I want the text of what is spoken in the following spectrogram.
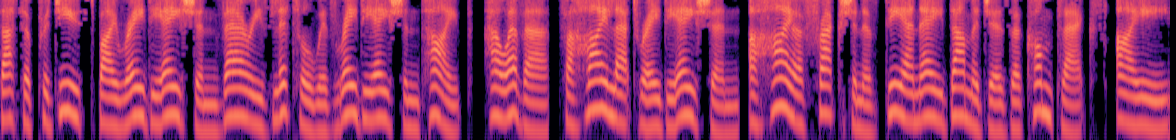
that are produced by radiation varies little with radiation type. However, for high-LET radiation, a higher fraction of DNA damages are complex, i.e.,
